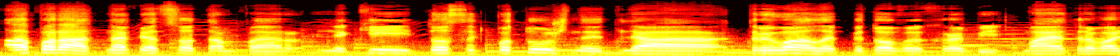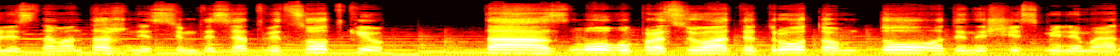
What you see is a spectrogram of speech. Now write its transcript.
апарат на 500 ампер, який досить потужний для тривалих підових робіт. Має тривалість навантаження 70% та змогу працювати дротом до 1,6 мм.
